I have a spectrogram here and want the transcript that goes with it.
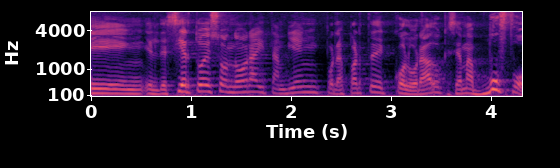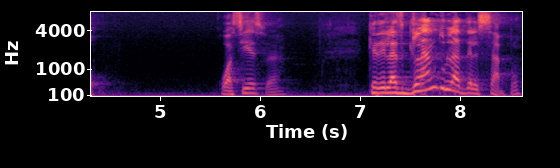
en el desierto de Sonora y también por la parte de Colorado que se llama bufo, o así es, ¿verdad? que de las glándulas del sapo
